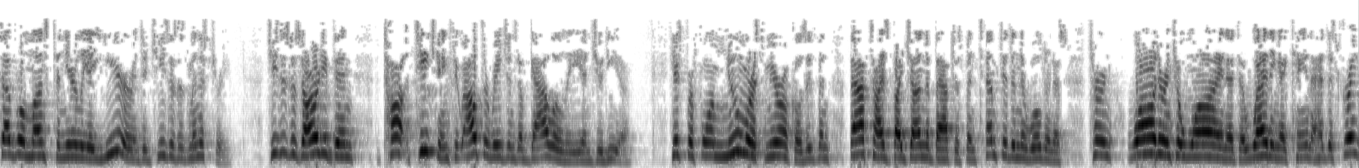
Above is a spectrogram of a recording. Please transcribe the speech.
several months to nearly a year into Jesus' ministry. Jesus has already been taught, teaching throughout the regions of Galilee and Judea. He has performed numerous miracles. He's been baptized by John the Baptist, been tempted in the wilderness, turned water into wine at the wedding at Cana, had this great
